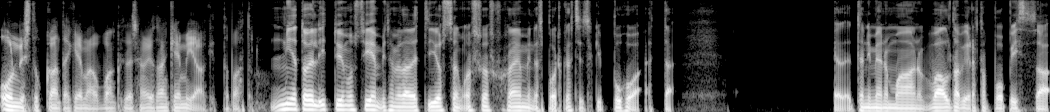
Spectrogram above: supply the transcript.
onnistukaan tekemään, vaan kyllä se on jotain kemiaakin tapahtunut. Niin ja toi liittyy myös siihen, mitä me taidettiin jossain koska aiemmin tässä podcastissakin puhua, että, että nimenomaan valtavirta popissa,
